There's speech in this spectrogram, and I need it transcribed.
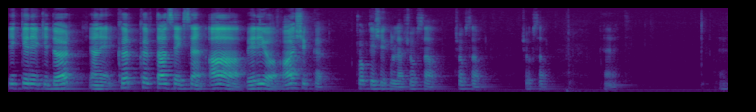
İlk kere 2 4 yani 40 40 daha 80. A veriyor. A şıkkı. Çok teşekkürler. Çok sağ ol. Çok sağ ol. Çok sağ ol. Evet. Evet.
